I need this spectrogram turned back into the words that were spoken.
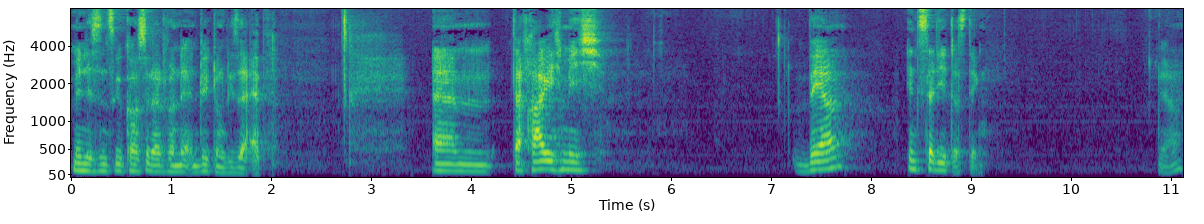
mindestens gekostet hat von der Entwicklung dieser App. Ähm, da frage ich mich, wer installiert das Ding? Ja.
